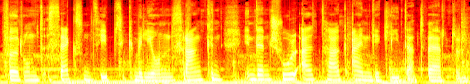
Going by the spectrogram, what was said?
für rund 76 Millionen Franken in den Schulalltag eingegliedert werden.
